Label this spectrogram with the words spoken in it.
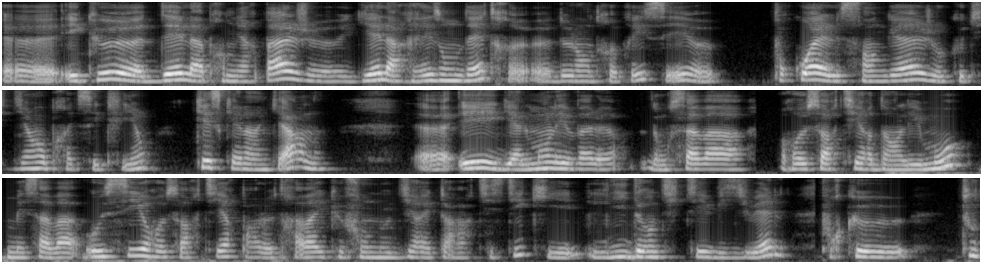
et que dès la première page, il y ait la raison d'être de l'entreprise, c'est pourquoi elle s'engage au quotidien auprès de ses clients, qu'est-ce qu'elle incarne, et également les valeurs. Donc ça va ressortir dans les mots, mais ça va aussi ressortir par le travail que font nos directeurs artistiques, qui est l'identité visuelle, pour que tout,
